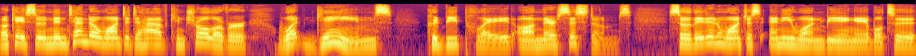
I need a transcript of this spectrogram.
Okay, so Nintendo wanted to have control over what games could be played on their systems. So they didn't want just anyone being able to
